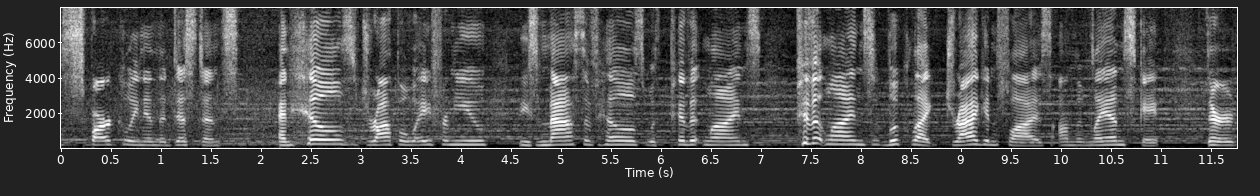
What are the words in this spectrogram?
sparkling in the distance, and hills drop away from you, these massive hills with pivot lines. Pivot lines look like dragonflies on the landscape. They're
